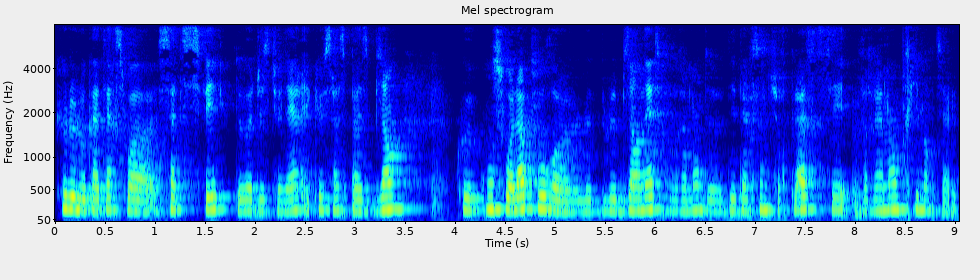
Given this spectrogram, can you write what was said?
que le locataire soit satisfait de votre gestionnaire et que ça se passe bien, que qu'on soit là pour le, bien-être vraiment des personnes sur place. C'est vraiment primordial.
